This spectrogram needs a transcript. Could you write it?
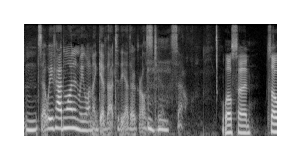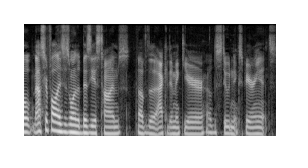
And so we've had one and we want to give that to the other girls Mm-hmm. too. So Well said. So, Master Follies is one of the busiest times of the academic year, of the student experience.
